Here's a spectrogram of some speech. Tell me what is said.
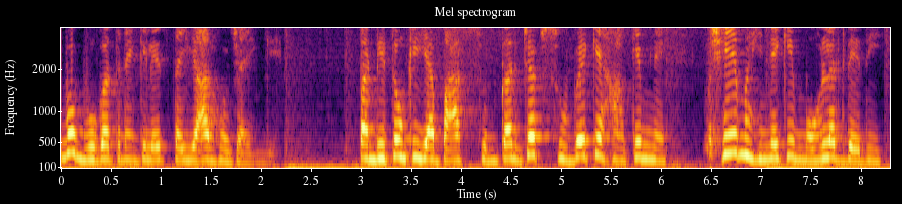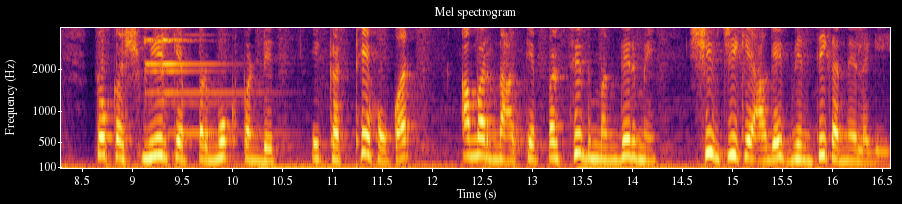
वो भुगतने के लिए तैयार हो जाएँगे। पंडितों की यह बात सुनकर जब सूबे के हाकिम ने छः महीने की मोहलत दे दी तो कश्मीर के प्रमुख पंडित इकट्ठे होकर अमरनाथ के प्रसिद्ध मंदिर में शिव जी के आगे विनती करने लगे।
